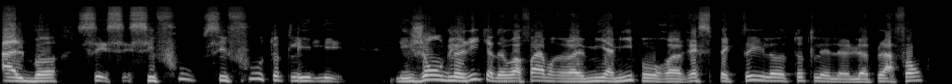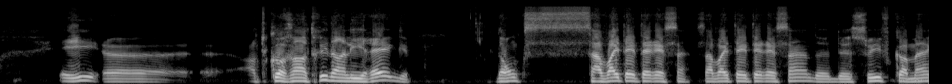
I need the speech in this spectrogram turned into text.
Alba. C'est fou. C'est fou toutes les, les jongleries que devra faire euh, Miami pour euh, respecter tout le, plafond et euh, en tout cas rentrer dans les règles. Donc, ça va être intéressant. Ça va être intéressant de, suivre comment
